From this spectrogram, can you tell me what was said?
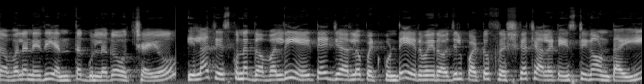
గవ్వలు అనేది ఎంత గుల్లగా వచ్చాయో. ఇలా చేసుకున్న గవ్వల్ని ఎయిట్ జార్లో పెట్టుకుంటే ఇరవై రోజుల పాటు ఫ్రెష్గా చాలా టేస్టీగా ఉంటాయి.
